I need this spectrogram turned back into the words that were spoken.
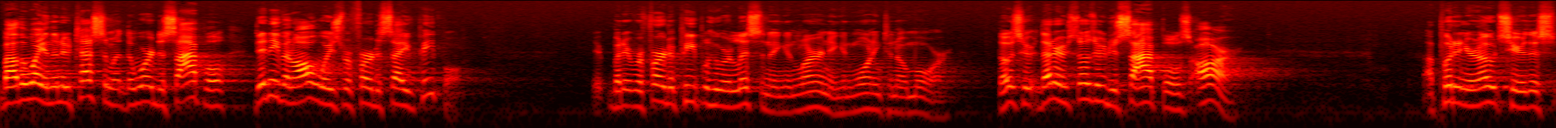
By the way, in the New Testament, the word disciple didn't even always refer to saved people, but it referred to people who are listening and learning and wanting to know more. Those who, that are, those who disciples are. I put in your notes here this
